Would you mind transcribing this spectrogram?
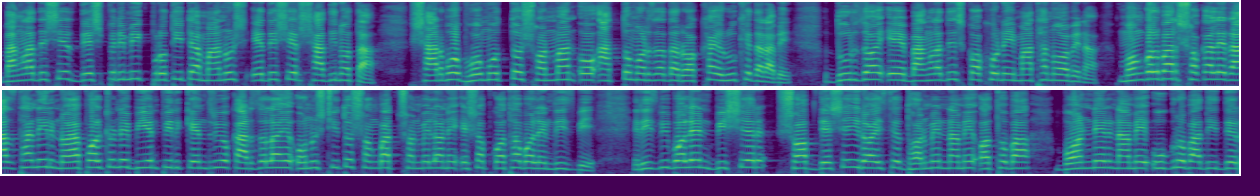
বাংলাদেশের দেশপ্রেমিক প্রতিটা মানুষ এদেশের স্বাধীনতা, সার্বভৌমত্ব, সম্মান ও আত্মমর্যাদা রক্ষায় রুখে দাঁড়াবে। দুর্জয় এ বাংলাদেশ কখনোই মাথা নোয়াবে না। মঙ্গলবার সকালে রাজধানীর নয়াপল্টনে বিএনপির কেন্দ্রীয় কার্যালয়ে অনুষ্ঠিত সংবাদ সম্মেলনে এসব কথা বলেন রিজবি। রিজবি বলেন, বিশ্বের সব দেশেই রয়েছে ধর্মের নামে অথবা বর্ণের নামে উগ্রবাদীদের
